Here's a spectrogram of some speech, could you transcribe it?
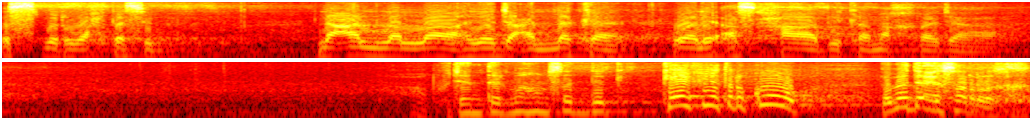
اصبر واحتسب. لعل الله يجعل لك ولأصحابك مخرجا. أبو جندل ما هو مصدق كيف يتركوه؟ فبدأ يصرخ.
